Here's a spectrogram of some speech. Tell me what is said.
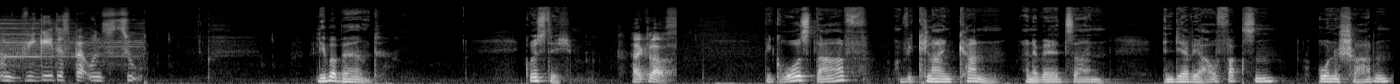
und wie geht es bei uns zu. Lieber Bernd, grüß dich. Hi Klaus. Wie groß darf und wie klein kann eine Welt sein, in der wir aufwachsen, ohne Schaden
